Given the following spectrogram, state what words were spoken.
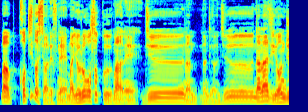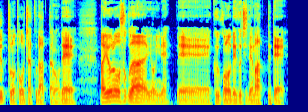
まあ、こっちとしてはですね、まあ夜遅く、まあね、10、なん、なんていうかな、17時40分の到着だったので、まあ夜遅くならないようにね、えー、空港の出口で待ってて、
